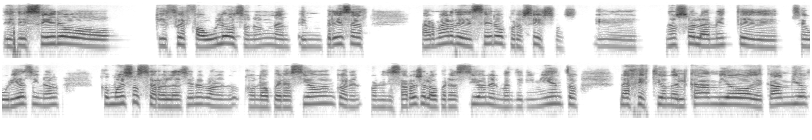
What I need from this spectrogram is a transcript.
desde cero, que eso es fabuloso, ¿no? En una em- empresa, armar desde cero procesos, eh, no solamente de seguridad, sino cómo eso se relaciona con, el- con la operación, con el, con el desarrollo de la operación, el mantenimiento, la gestión del cambio, de cambios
